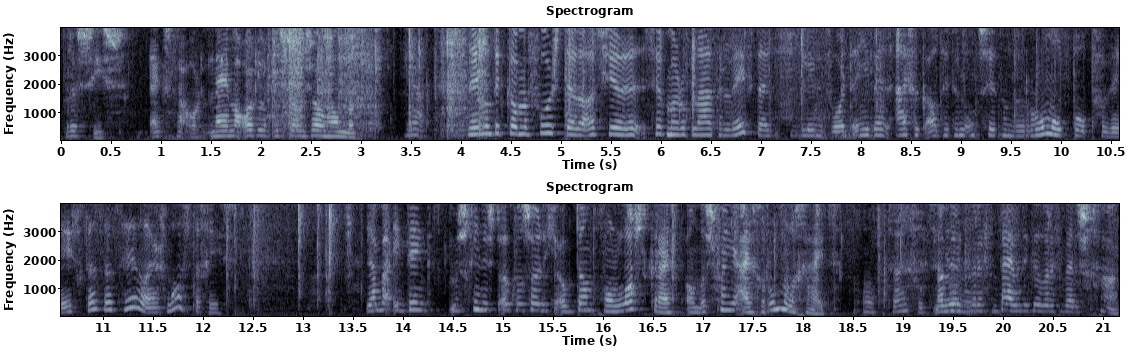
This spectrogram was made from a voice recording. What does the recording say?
Precies, extra ordelijk. Nee, maar ordelijk is sowieso handig. Ja. Nee, want ik kan me voorstellen als je zeg maar op latere leeftijd blind wordt en je bent eigenlijk altijd een ontzettende rommelpot geweest, dat dat heel erg lastig is. Ja, maar ik denk, misschien is het ook wel zo dat je ook dan gewoon last krijgt anders van je eigen rommeligheid. Ongetwijfeld. Nou wil Ja. ik er even bij, want ik wil er even bij de schaar.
